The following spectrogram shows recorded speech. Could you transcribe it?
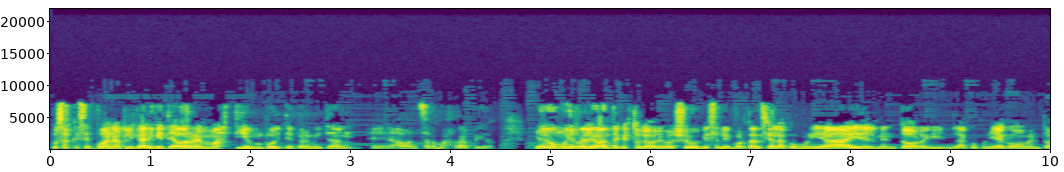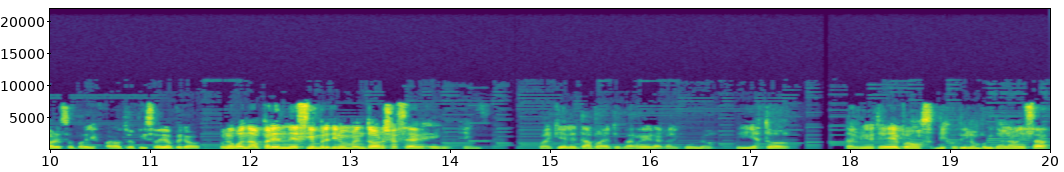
cosas que se puedan aplicar y que te ahorren más tiempo y te permitan eh, avanzar más rápido. Y algo muy relevante, que esto lo agrego yo, que es la importancia de la comunidad y del mentor, y la comunidad como mentor, eso por ahí es para otro episodio, pero uno cuando aprende siempre tiene un mentor, ya sea en, en cualquier etapa de tu carrera, calculo, y esto termine esta idea podemos discutirlo un poquito en la mesa,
